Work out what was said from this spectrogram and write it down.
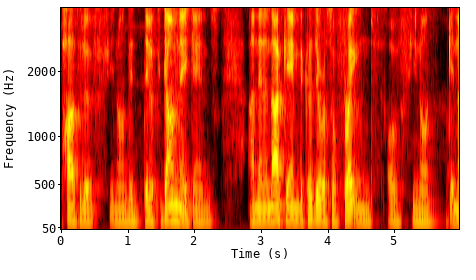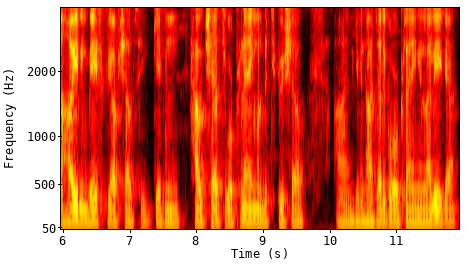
positive. You know, they, they look to dominate games. And then in that game, because they were so frightened of, you know, getting a hiding basically of Chelsea, given how Chelsea were playing under Tuchel and given how Atletico were playing in La Liga,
